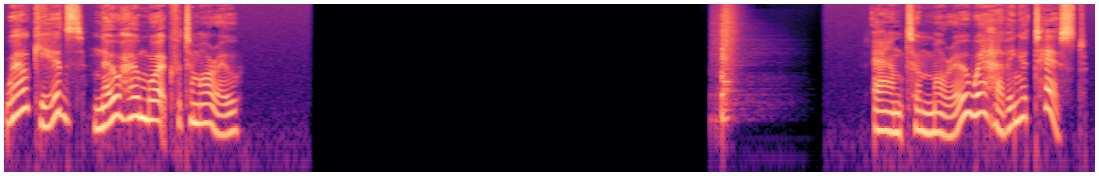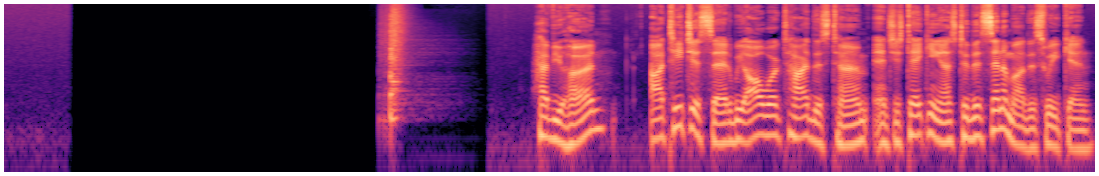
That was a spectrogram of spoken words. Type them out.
Well, kids, no homework for tomorrow. And tomorrow we're having a test. Have you heard? Our teacher said we all worked hard this term and she's taking us to the cinema this weekend.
